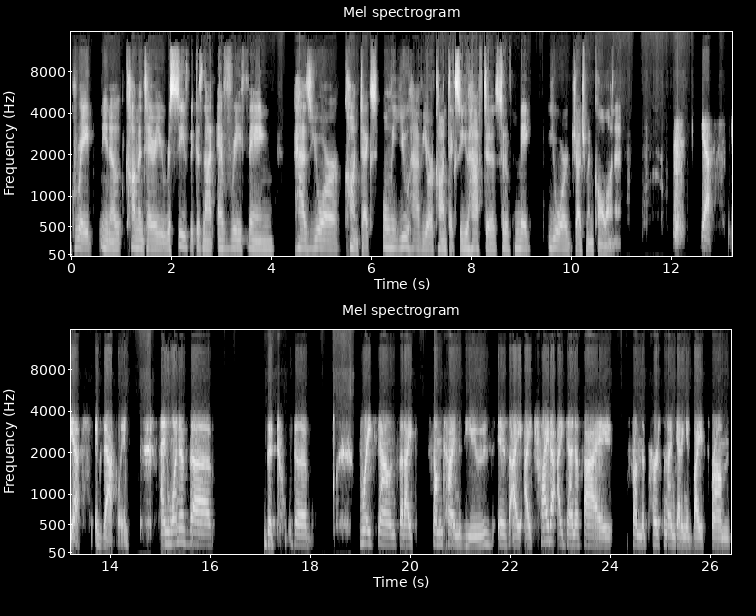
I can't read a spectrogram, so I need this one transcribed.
great you know commentary you receive because not everything has your context. Only you have your context. So you have to sort of make your judgment call on it. Yes, yes, exactly. And one of the the the breakdowns that I sometimes use is I, I try to identify from the person I'm getting advice from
